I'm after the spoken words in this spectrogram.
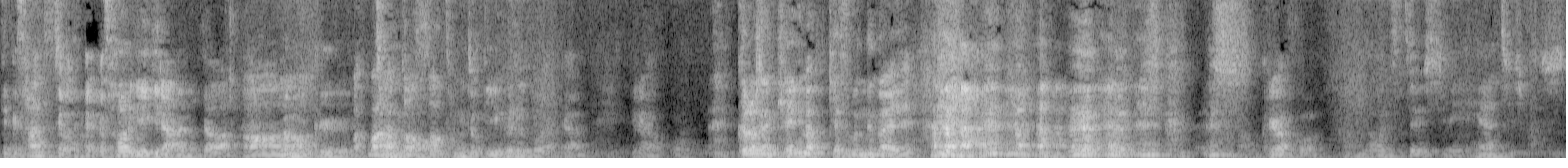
그 사람 자체가 어색하니까 서로 얘기를 안 하니까 아 너무 그막 말안 정- 떴어? 정적이 흐르고 약간 그래갖고 그러면 괜히 막 계속 웃는 거야 이제 어, 그래갖고 아, 영어 진짜 열심히 해야지 싶었어.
